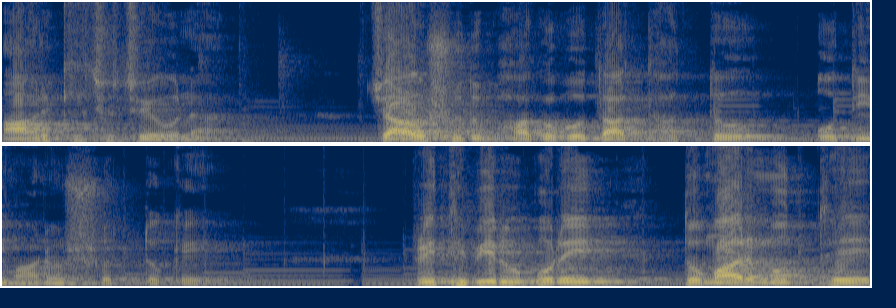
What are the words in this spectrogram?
আর কিছু চেও না। চাও শুধু ভগবত আধ্যাত্ম অতি মানুষ সত্যকে। পৃথিবীর উপরে তোমার মধ্যে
